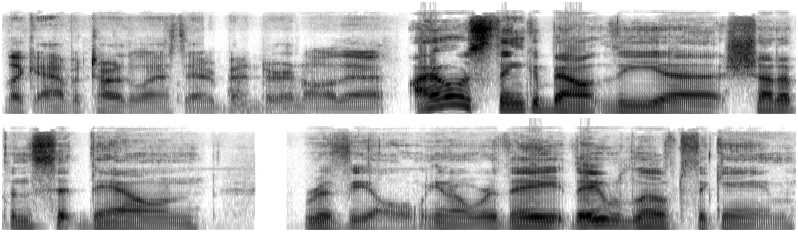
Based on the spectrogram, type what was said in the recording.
like Avatar: The Last Airbender and all that. I always think about the uh, "shut up and sit down" reveal. You know, where they they loved the game,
